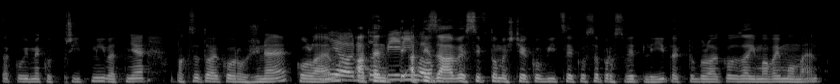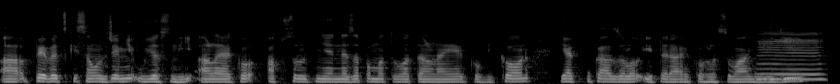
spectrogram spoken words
takovým jako přítmý ve tmě a pak se to jako rožne kolem jo, a, ten, ty, a ty závěsy v tom ještě jako víc jako se prosvětlí, tak to bylo jako zajímavý moment. A pěvecky samozřejmě úžasný, ale jako absolutně nezapamatovatelný jako výkon jak ukázalo i teda jako hlasování hmm, lidí.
